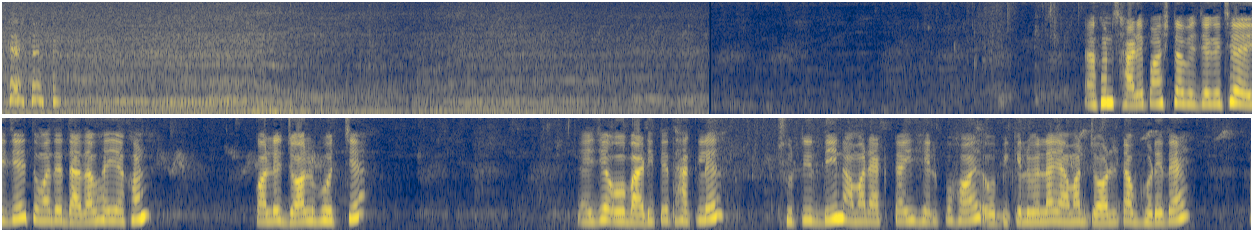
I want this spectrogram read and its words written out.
এখন সাড়ে পাঁচটা বেজে গেছে, এই যে তোমাদের দাদা ভাই এখন কলে জল ভরছে। এই যে ও বাড়িতে থাকলে ছুটির দিন আমার একটাই হেল্প হয়। ও বিকেলবেলায় আমার জলটা ভরে দেয়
